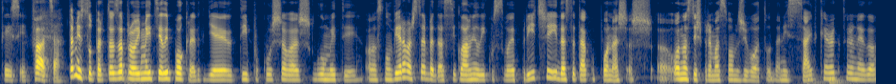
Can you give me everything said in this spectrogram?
ti si, faca. To mi je super, to zapravo ima i cijeli pokret gdje ti pokušavaš glumiti, odnosno uvjeravaš sebe da si glavni lik u svojoj priči i da se tako ponašaš, uh, odnosiš prema svom životu, da nisi side character, nego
